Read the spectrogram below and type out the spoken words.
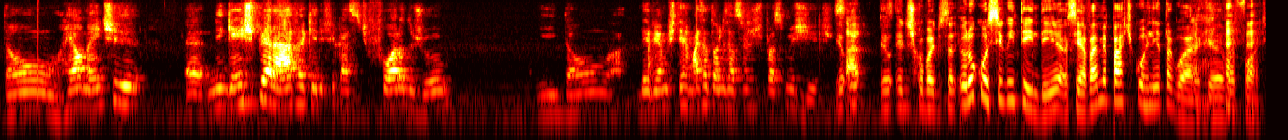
Então, realmente, é, ninguém esperava que ele ficasse de fora do jogo. Então, devemos ter mais atualizações nos próximos dias. Eu, eu, eu, desculpa, eu não consigo entender. Assim, vai minha parte corneta agora, que vai forte.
